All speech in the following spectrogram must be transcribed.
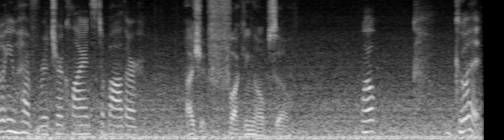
Don't you have richer clients to bother? I should fucking hope so. Well, good.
